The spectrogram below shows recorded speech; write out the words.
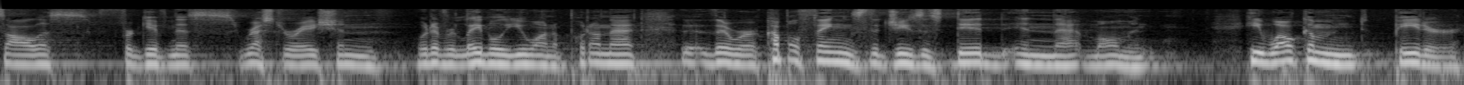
solace, forgiveness, restoration, whatever label you want to put on that. There were a couple things that Jesus did in that moment. He welcomed Peter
